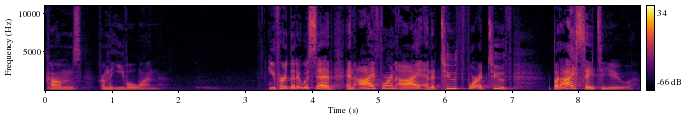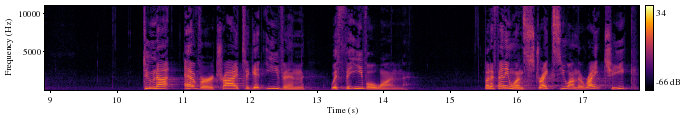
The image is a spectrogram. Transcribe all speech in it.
comes from the evil one. You've heard that it was said, an eye for an eye and a tooth for a tooth. But I say to you, do not ever try to get even with the evil one. But if anyone strikes you on the right cheek,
